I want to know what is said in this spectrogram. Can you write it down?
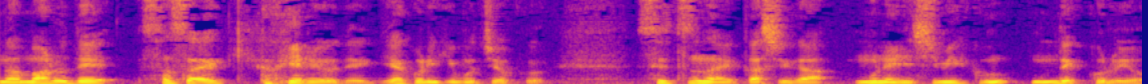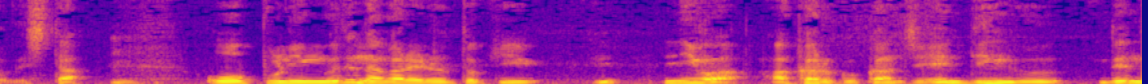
がまるで囁きかけるようで逆に気持ちよく、切ない歌詞が胸に染み込んでくるようでした。オープニングで流れる時には明るく感じ、エンディングで流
